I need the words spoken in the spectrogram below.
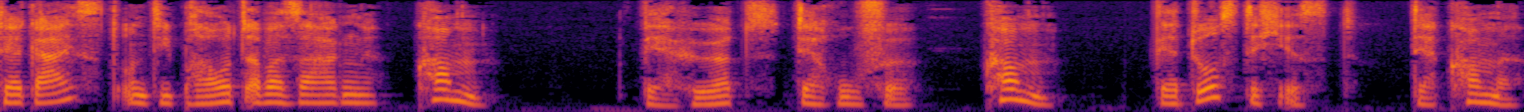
Der Geist und die Braut aber sagen, komm. Wer hört, der rufe, komm. Wer durstig ist, der komme.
